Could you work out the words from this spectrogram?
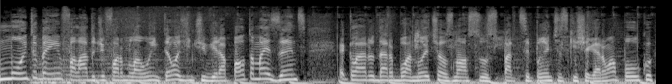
Muito bem, falado de Fórmula 1, então a gente vira a pauta, mas antes, é claro, dar boa noite aos nossos participantes que chegaram há pouco.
